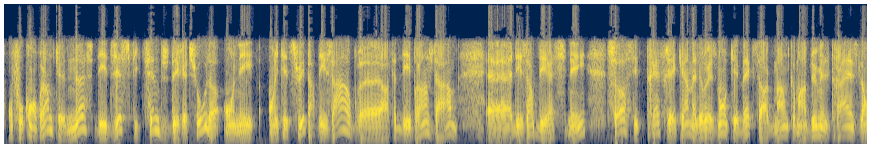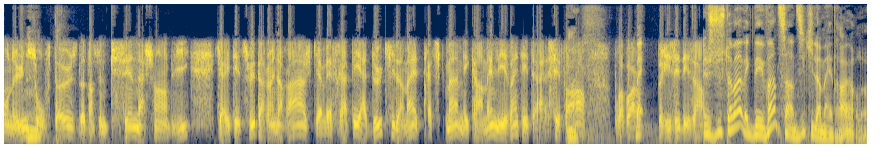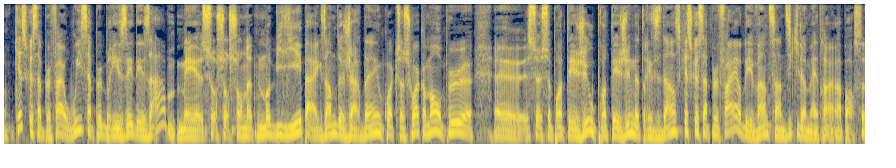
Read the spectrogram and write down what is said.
Il faut comprendre que neuf des dix victimes du dérecho, là, on est, ont été tués par des arbres, euh, en fait, des branches d'arbres, euh, des arbres déracinés. Ça, c'est très fréquent. Malheureusement, au Québec, ça augmente. Comme en 2013, là, on a eu une mm. sauveteuse là, dans une piscine à Chambly qui a été tuée par un orage qui avait frappé à deux kilomètres pratiquement, mais quand même, les assez fort pour avoir ben, brisé des arbres. Justement, avec des vents de 110 km heure, qu'est-ce que ça peut faire? Oui, ça peut briser des arbres, mais sur, sur, notre mobilier, par exemple, de jardin ou quoi que ce soit, comment on peut euh, euh, se, se, protéger ou protéger notre résidence? Qu'est-ce que ça peut faire des vents de 110 km heure à part ça?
